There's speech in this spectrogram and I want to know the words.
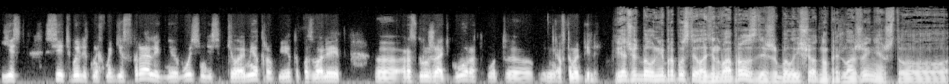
есть сеть вылетных магистралей, где 80 километров, и это позволяет э, разгружать город от э, автомобилей. Я чуть было не пропустил один вопрос. Здесь же было еще одно предложение, что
